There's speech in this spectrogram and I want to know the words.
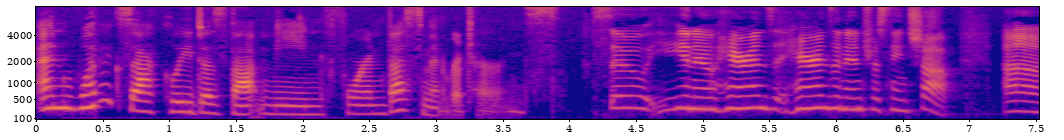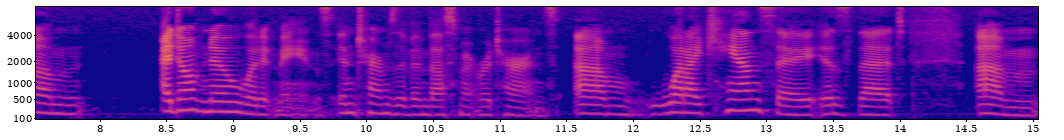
And what exactly does that mean for investment returns? So, you know, Heron's, Heron's an interesting shop. Um, I don't know what it means in terms of investment returns. Um, what I can say is that um,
